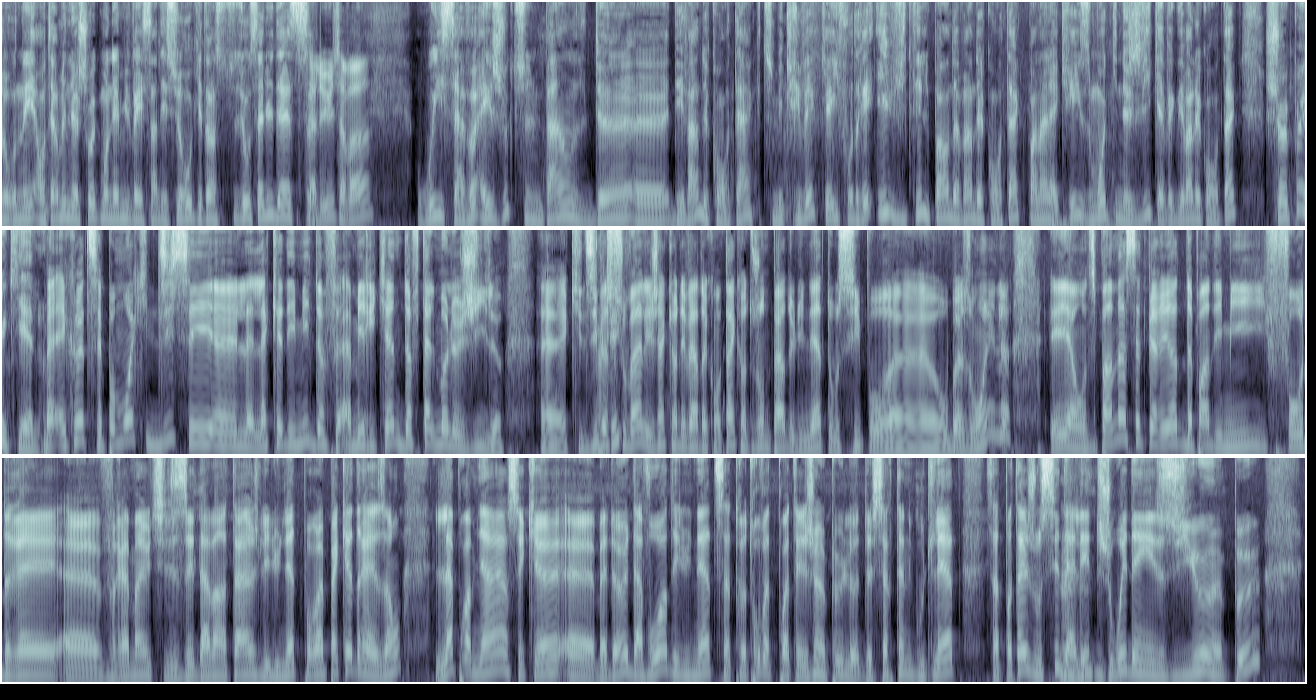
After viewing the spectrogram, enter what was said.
On termine le show avec mon ami Vincent Dessureau qui est en studio. Salut Des. Salut, ça va? Oui, ça va. Hey, je veux que tu me parles de euh, des verres de contact. Tu m'écrivais qu'il faudrait éviter le port de verres de contact pendant la crise. Moi qui ne vis qu'avec des verres de contact, je suis un peu inquiet. Là. Ben écoute, c'est pas moi qui le dis, c'est euh, l'Académie américaine d'ophtalmologie euh, qui dit parce que souvent les gens qui ont des verres de contact ont toujours une paire de lunettes aussi pour au besoin. Là. Et on dit pendant cette période de pandémie, il faudrait vraiment utiliser davantage les lunettes pour un paquet de raisons. La première, c'est que ben, d'un d'avoir des lunettes, ça te retrouve à te protéger un peu de certaines gouttelettes. Ça protège aussi d'aller mm-hmm. jouer dans les yeux un peu.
